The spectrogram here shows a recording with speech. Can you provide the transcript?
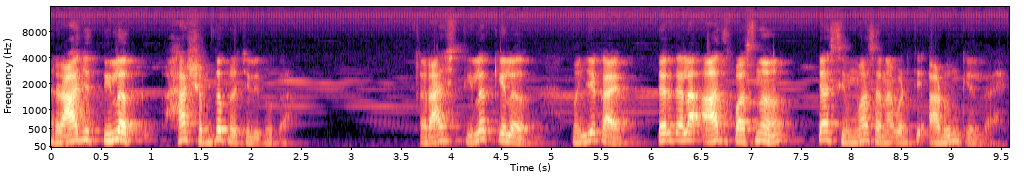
राजतिलक हा शब्द प्रचलित होता. राज तिलक केलं म्हणजे काय? तर त्याला आजपासनं त्या सिंहासनावरती आढून केलेलं आहे.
